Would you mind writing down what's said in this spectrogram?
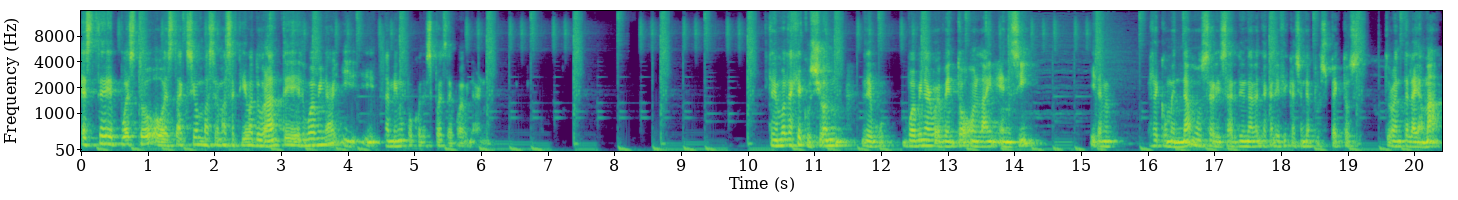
Este puesto o esta acción va a ser más activa durante el webinar y, también un poco después del webinar. Tenemos la ejecución de webinar o evento online en sí y también recomendamos realizar de una vez la calificación de prospectos durante la llamada.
